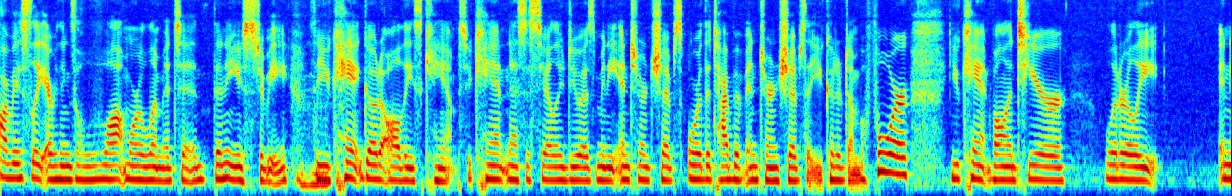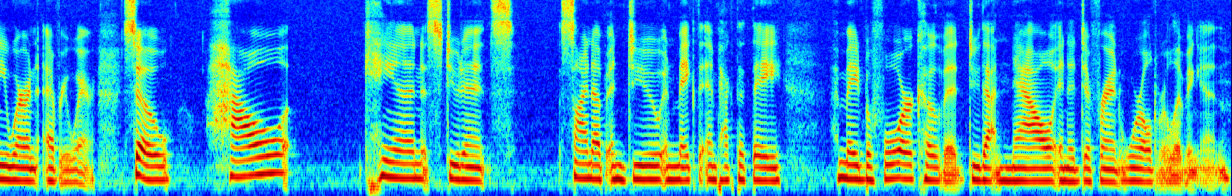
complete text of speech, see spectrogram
obviously everything's a lot more limited than it used to be. Mm-hmm. So you can't go to all these camps. You can't necessarily do as many internships or the type of internships that you could have done before. You can't volunteer literally anywhere and everywhere. So how can students sign up and do and make the impact that they have made before COVID, do that now in a different world we're living in?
